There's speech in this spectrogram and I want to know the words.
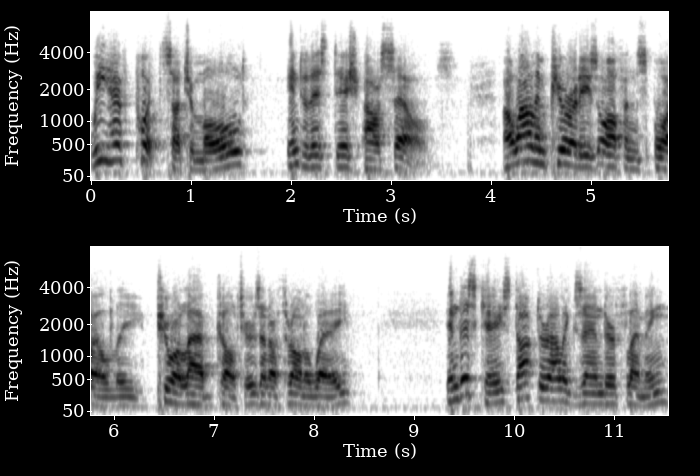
We have put such a mold into this dish ourselves. Now, while impurities often spoil the pure lab cultures and are thrown away, in this case, Dr. Alexander Fleming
